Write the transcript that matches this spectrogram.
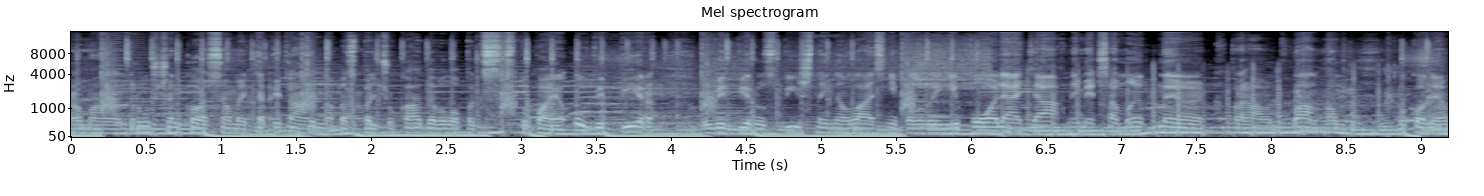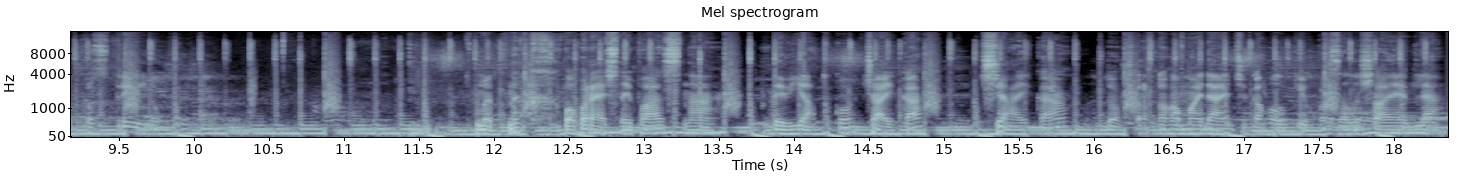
Роман Андрущенко, сьомий капітан на Безпальчука. Девелопекс вступає у відбір. У відбір успішний на власній половині поля. Тягне м'яча митник правим флангом. Виконує прострільну. Митник, поперечний пас на дев'ятку. Чайка. Чайка до штрафного майданчика. Голкіпер залишає для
